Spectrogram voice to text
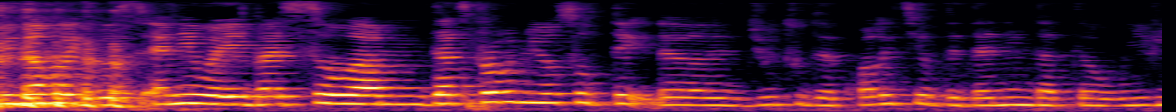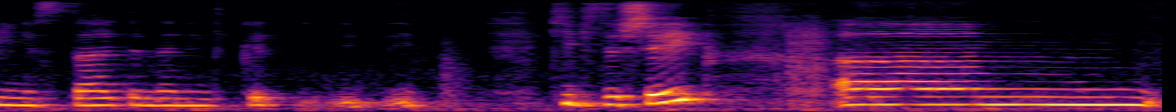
you know how it goes. Anyway but so um that's probably also uh, due to the quality of the denim that the weaving is tight and then it get, it, it keeps the shape. Um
